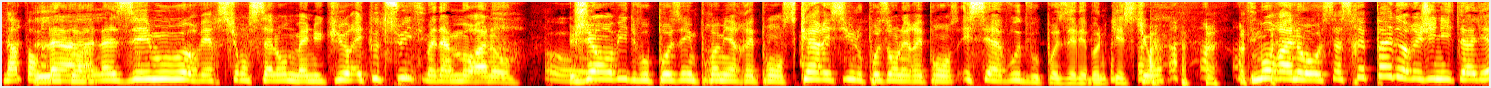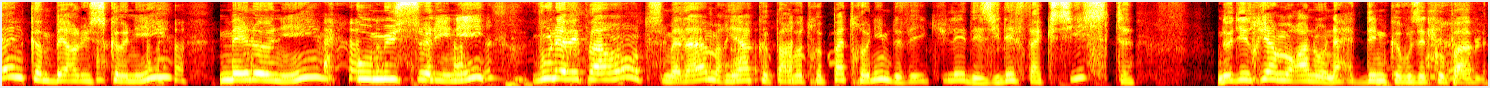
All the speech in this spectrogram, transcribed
la Zemmour version salon de manucure. Et tout de suite, Madame Morano, Oh. j'ai envie de vous poser une première réponse, car ici nous posons les réponses, et c'est à vous de vous poser les bonnes questions. Morano, ça serait pas d'origine italienne comme Berlusconi, Meloni ou Mussolini? Vous n'avez pas honte, madame, rien que par votre patronyme de véhiculer des idées faxistes Ne dites rien, Morano, Nahdin, que vous êtes coupable.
